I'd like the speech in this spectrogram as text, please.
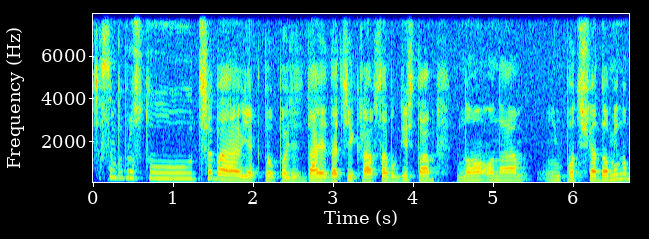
czasem po prostu trzeba, jak to powiedzieć, daje, dać jej klapsa, bo gdzieś tam, no ona podświadomie, no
